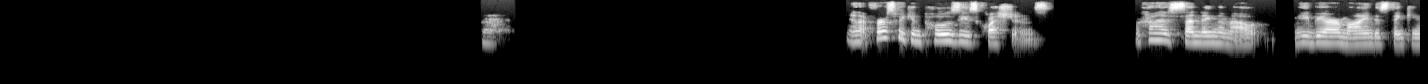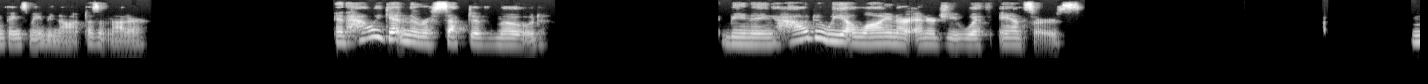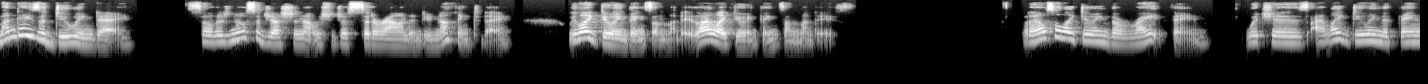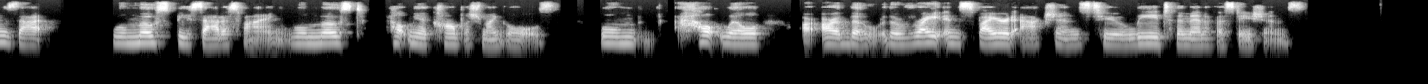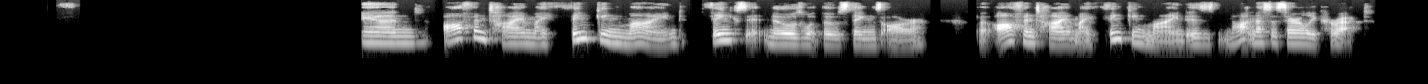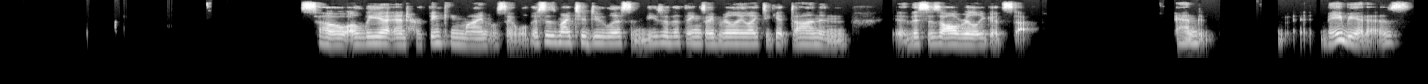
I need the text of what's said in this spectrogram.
And at first, we can pose these questions. We're kind of sending them out. Maybe our mind is thinking things, maybe not, doesn't matter. And how we get in the receptive mode meaning how do we align our energy with answers? Monday's a doing day. So there's no suggestion that we should just sit around and do nothing today. We like doing things on Mondays. I like doing things on Mondays. But I also like doing the right thing, which is I like doing the things that will most be satisfying, will most help me accomplish my goals, will help will are, are the the right inspired actions to lead to the manifestations and oftentimes my thinking mind thinks it knows what those things are but oftentimes my thinking mind is not necessarily correct So Aaliyah and her thinking mind will say, well, this is my to-do list and these are the things I'd really like to get done. And this is all really good stuff. And maybe it is,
